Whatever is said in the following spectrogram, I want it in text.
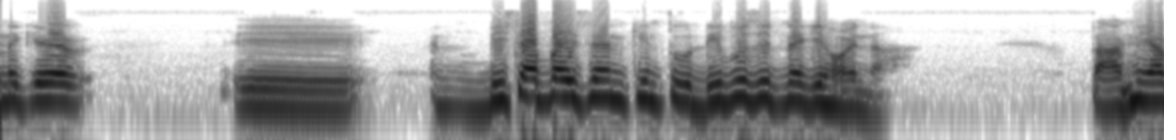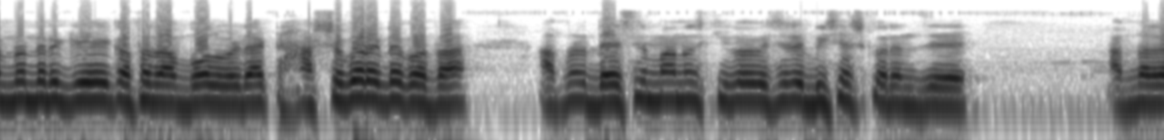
অনেকের ভিসা পাইছেন কিন্তু ডিপোজিট নাকি হয় না। তা আমি আপনাদেরকে এই কথাটা বলব, এটা একটা হাস্যকর একটা কথা। আপনার দেশের মানুষ কীভাবে সেটা বিশ্বাস করেন যে আপনারা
